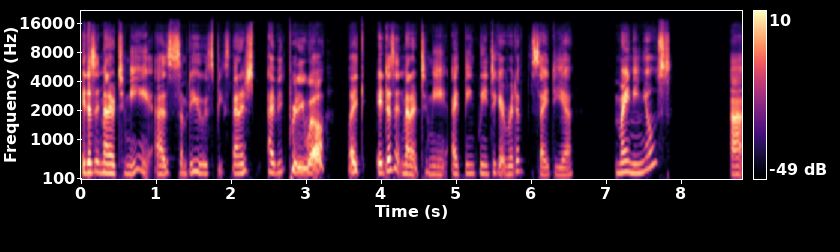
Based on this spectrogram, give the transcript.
it doesn't matter to me as somebody who speaks Spanish, I think pretty well. Like, it doesn't matter to me. I think we need to get rid of this idea. My niños, uh,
